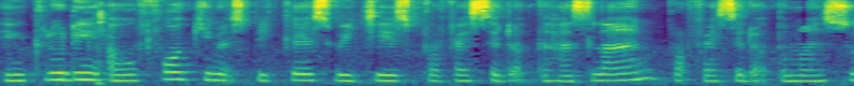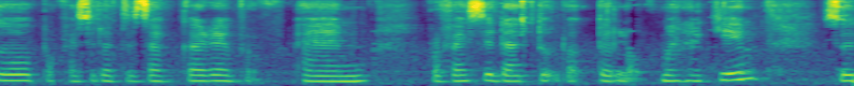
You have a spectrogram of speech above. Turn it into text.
including our four keynote speakers which is Professor Dr. Haslan, Professor Dr. Mansur, Professor Dr. Zakaria and Professor Datuk Dr. Lokman Hakim. So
